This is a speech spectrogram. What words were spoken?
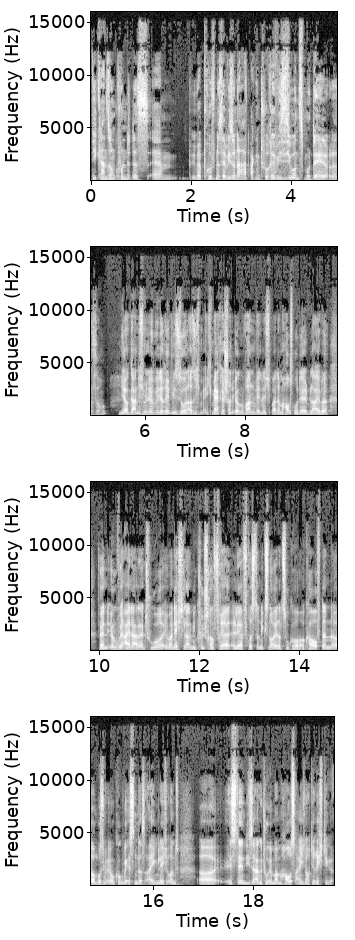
Wie kann so ein Kunde das ähm, überprüfen? Das ist ja wie so eine Art Agenturrevisionsmodell oder so so? Ja, gar nicht mit der Revision. Also ich, ich merke schon irgendwann, wenn ich bei dem Hausmodell bleibe, wenn irgendwie eine Agentur immer nächtelang den Kühlschrank leer frisst und nichts Neues dazu kauft, dann äh, muss ich mir immer gucken, wer ist denn das eigentlich? Und äh, ist denn diese Agentur in meinem Haus eigentlich noch die richtige?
